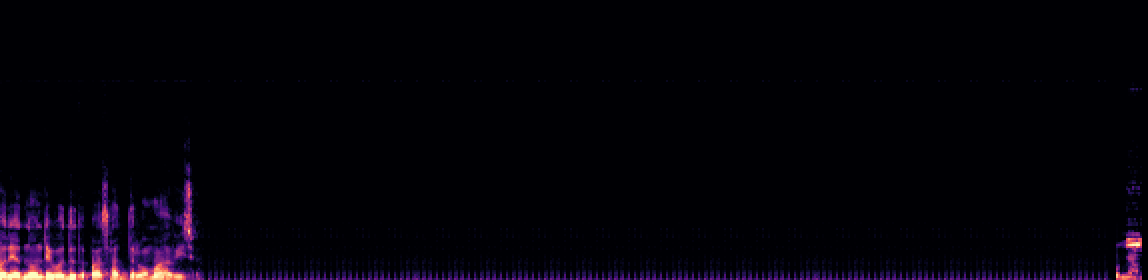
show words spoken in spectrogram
ફરિયાદ નોંધી વધુ તપાસ હાથ ધરવામાં આવી છે. નામ?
